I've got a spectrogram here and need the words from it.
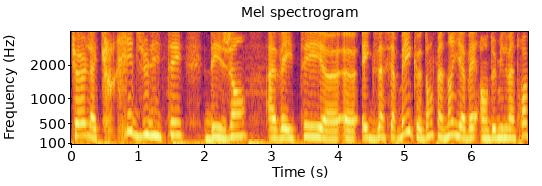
que la crédulité des gens avait été euh, euh, exacerbée, et que donc maintenant, il y avait en 2023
